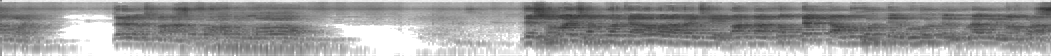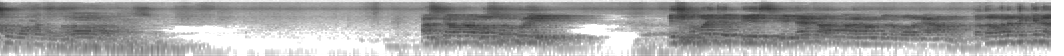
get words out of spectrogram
সময়। যে সময় সম্পর্কে আরও বলা হয়েছে বান্দা প্রত্যেকটা মুহূর্তের মুহূর্তের গুণাগুলি মাফ করা। আজকে আমরা বছর ঘুরে এই সময় যে পেয়েছি, এটাই তো আপনার আমার জন্য বড় আমার কথা বলে ঠিক কিনা?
